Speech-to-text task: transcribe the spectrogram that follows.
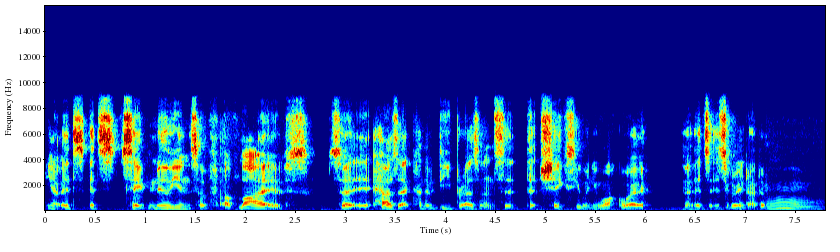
you know it's it's saved millions of, of lives. So it has that kind of deep resonance that, that shakes you when you walk away. It's it's a great item. Mm.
